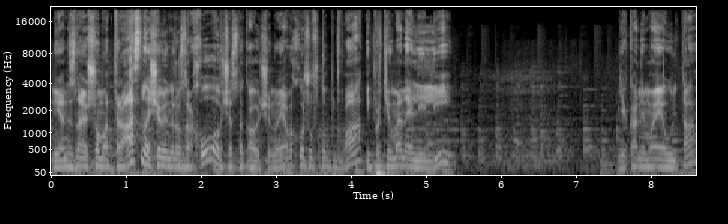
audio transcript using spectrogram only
Я не знаю, що матрас, на що він розраховував, чесно кажучи, але я виходжу в топ-2 і проти мене Лілі, яка не має ульта,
